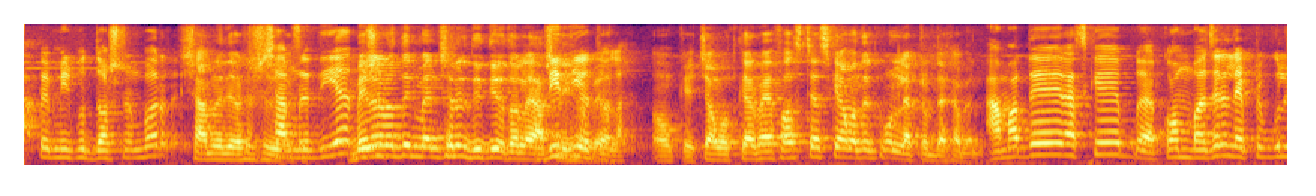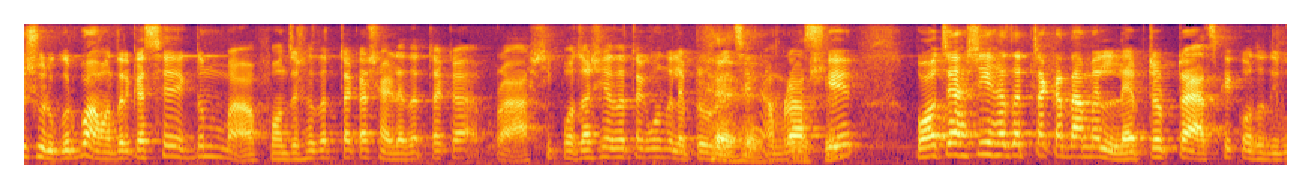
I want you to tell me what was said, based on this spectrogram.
আপনি মিরপুর দশ নম্বর সামনে দিয়ে আসার সুযোগ সামনে দিয়ে বেলালউদ্দিন মেনশনের দ্বিতীয় তলায় দ্বিতীয় তলা। ওকে চমৎকার। ভাই ফার্স্ট আজকে আমাদের কোন ল্যাপটপ দেখাবেন? আমাদের আজকে কম বাজারে ল্যাপটপগুলো শুরু করব। আমাদের কাছে একদম পঞ্চাশ হাজার টাকা ষাট হাজার টাকা প্রায় আশি পঁচাশি হাজার টাকা মতো ল্যাপটপ রয়েছে। হ্যাঁ, আমরা আজকে পঁচাশি হাজার টাকা দামের ল্যাপটপটা আজকে কত দিব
